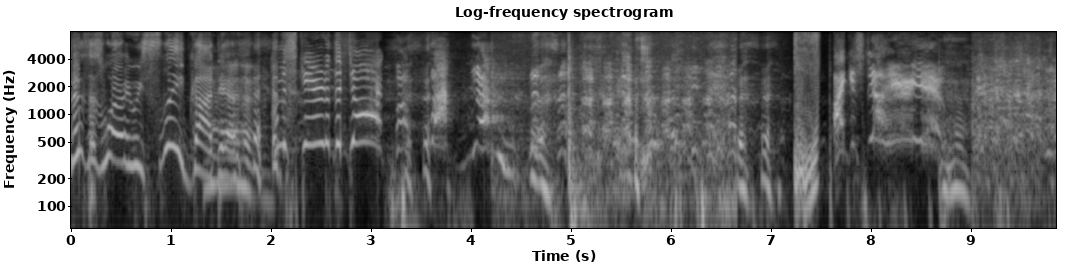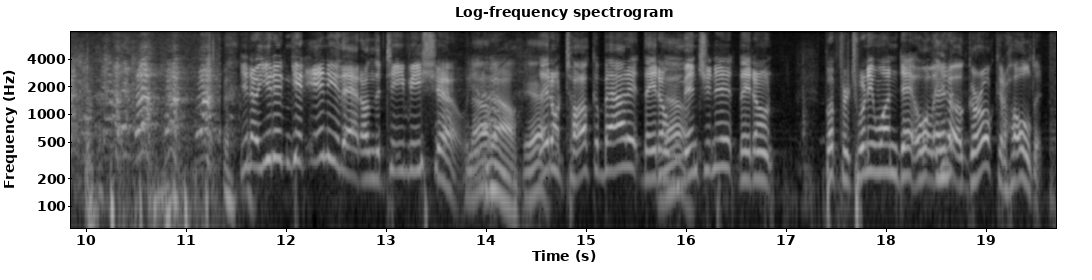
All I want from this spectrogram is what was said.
This is where we sleep. Goddamn. It. I'm scared of the dark. But fuck nothing. I can still hear you. You know, you didn't get any of that on the TV show. you know? No. Yeah. They don't talk about it. They don't No. mention it. They don't. But for 21 days, well, you know, a girl could hold it.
